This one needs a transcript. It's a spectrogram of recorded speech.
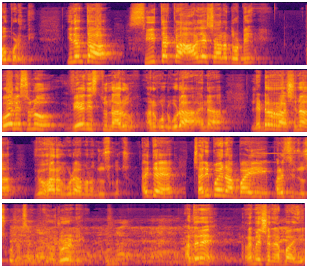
అవుపడింది. ఇదంతా సీతక్క ఆదేశాలతోటి పోలీసులు వేధిస్తున్నారు అనుకుంటూ కూడా ఆయన లెటర్ రాసిన వ్యవహారం కూడా మనం చూసుకోవచ్చు. అయితే చనిపోయిన అబ్బాయి పరిస్థితి చూసుకుంటాం సార్ మీకు చూడండి. అతనే రమేష్ అనే అబ్బాయి.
